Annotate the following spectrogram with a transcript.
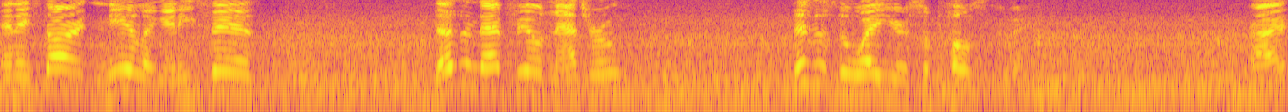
And they start kneeling, and he says, Doesn't that feel natural? This is the way you're supposed to be. Right?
